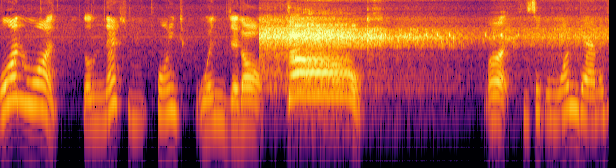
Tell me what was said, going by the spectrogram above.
1-1. The next point wins it all. Go! Alright, he's taking one damage.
